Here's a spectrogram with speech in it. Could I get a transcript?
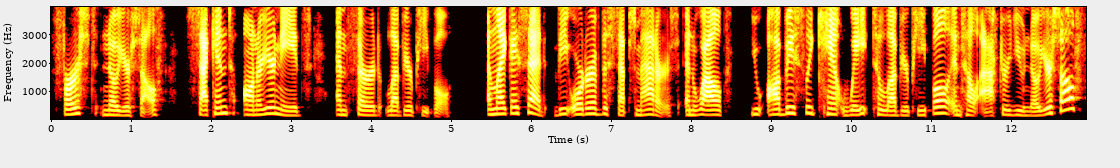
First, know yourself. Second, honor your needs. And third, love your people. And like I said, the order of the steps matters. And while you obviously can't wait to love your people until after you know yourself,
